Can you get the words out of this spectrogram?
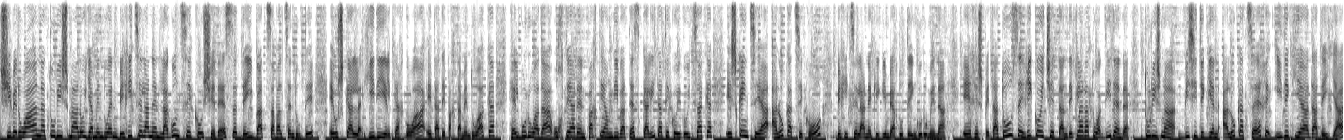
Siberuan turisma aloiamenduen berritzelanen laguntzeko xedez, dei bat zabaltzen dute Euskal Hiri Elkargoa eta Departamenduak, helburua da urtearen parte handi batez kalitateko egoitzak eskaintzea alokatzeko, berritzelanek egin behar dute ingurumena errespetatuz, erriko etxetan deklaratuak diren turisma bizitegien alokatzer idekia da deia,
